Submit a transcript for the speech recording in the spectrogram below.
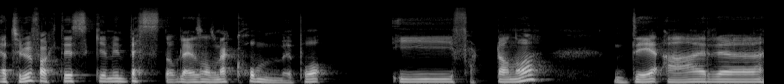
Jeg tror faktisk min beste opplevelse, sånn som jeg kommer på i farta nå, det er eh,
